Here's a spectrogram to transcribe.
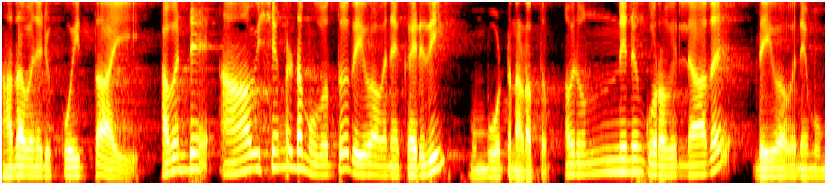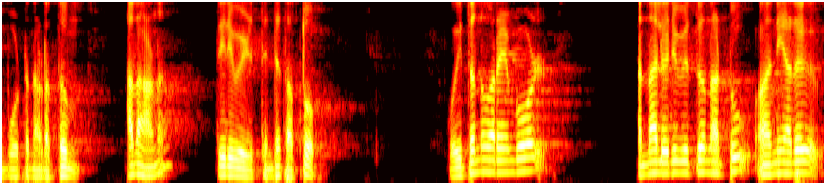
അതവനൊരു കൊയ്ത്തായി. അവന്റെ ആവശ്യങ്ങളുടെ മുഖത്ത് ദൈവം അവനെ കരുതി മുമ്പോട്ട് നടത്തും. അവനൊന്നിനും കുറവില്ലാതെ ദൈവം അവനെ മുമ്പോട്ട് നടത്തും. അതാണ് തിരുവെഴുത്തിന്റെ തത്വം. കൊയ്ത്തെന്ന് പറയുമ്പോൾ എന്നാൽ ഒരു വിത്ത് നട്ടു. അനി അത്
